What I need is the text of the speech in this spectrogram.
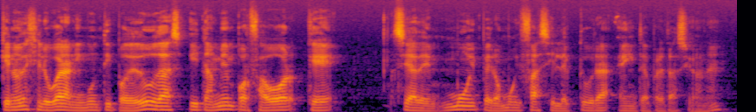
que no deje lugar a ningún tipo de dudas y también, por favor, que sea de muy, pero muy fácil lectura e interpretación. ¿eh?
